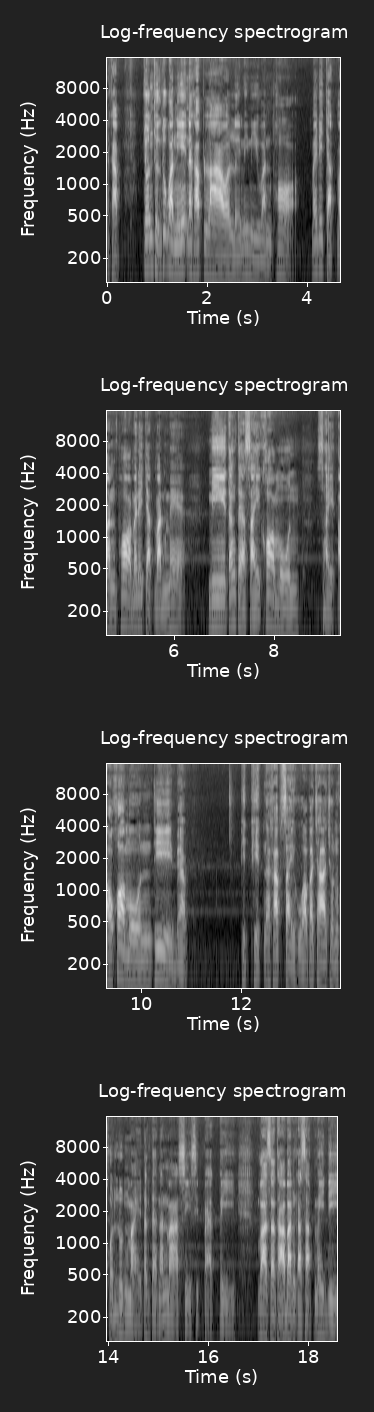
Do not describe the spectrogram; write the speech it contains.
นะครับจนถึงทุกวันนี้นะครับลาวเลยไม่มีวันพ่อ ไม่ได้จัดวันพ่อไม่ได้จัดวันแม่ มีตั้งแต่ใส่ข้อมูล ใส่เอาข้อมูลที่แบบ ผิดๆนะครับ ใส่หัวประชาชนคนรุ่นใหม่ ตั้งแต่นั้นมา 48 ปี ว่าสถาบันกษัตริย์ไม่ดี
